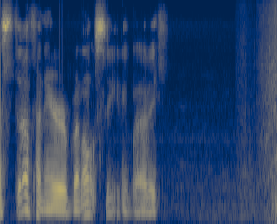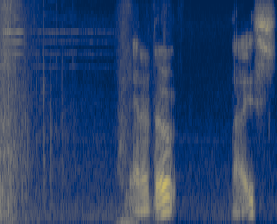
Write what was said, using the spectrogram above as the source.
Of stuff in here, but I don't see anybody. Antidote. Nice.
